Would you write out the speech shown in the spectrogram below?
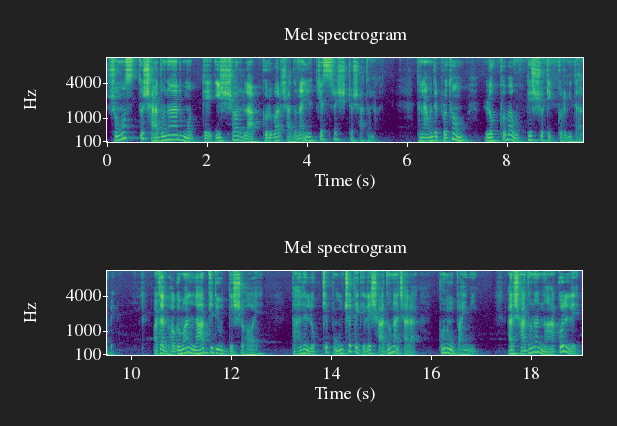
সমস্ত সাধনার মধ্যে ঈশ্বর লাভ করবার সাধনাই হচ্ছে শ্রেষ্ঠ সাধনা। তাহলে আমাদের প্রথম লক্ষ্য বা উদ্দেশ্য ঠিক করে নিতে হবে। অর্থাৎ ভগবান লাভ যদি উদ্দেশ্য হয়, তাহলে লক্ষ্যে পৌঁছতে গেলে সাধনা ছাড়া কোনো উপায় নেই। আর সাধনা না করলে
